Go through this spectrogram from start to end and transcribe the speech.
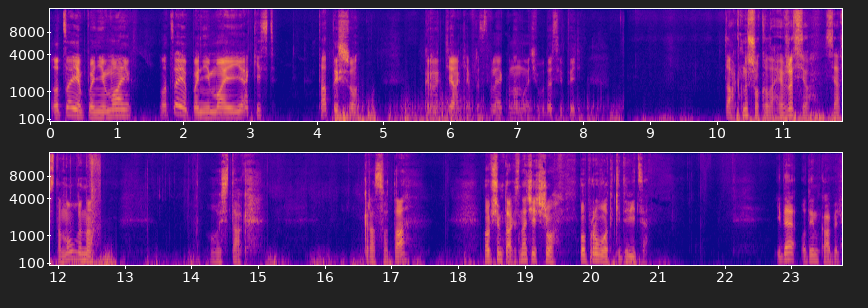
Оце я понімаю. Оце я понімаю якість. Та ти що? Крутяк, я представляю, як вона ночі буде світити. Так, ну що, колеги, вже все. Все встановлено. Ось так. Красота. В общем так, значить що, по проводці, дивіться. Іде один кабель.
